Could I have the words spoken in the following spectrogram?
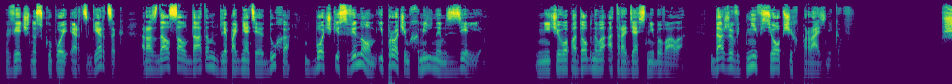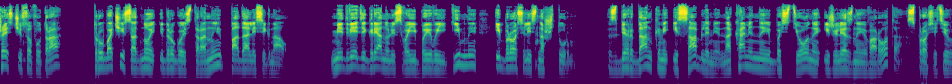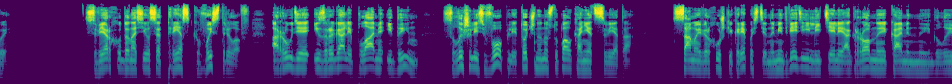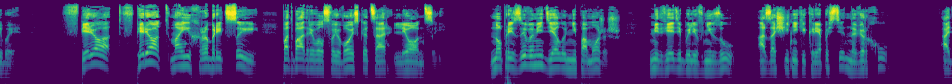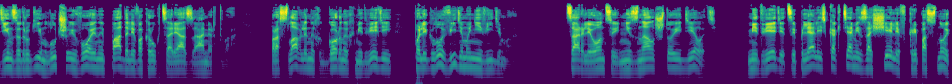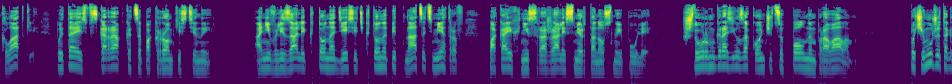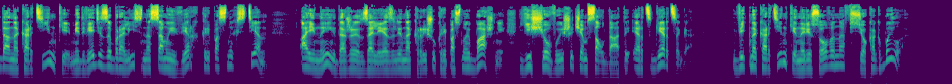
Вечно скупой эрцгерцог раздал солдатам для поднятия духа бочки с вином и прочим хмельным зельем. Ничего подобного отродясь не бывало, даже в дни всеобщих праздников. В шесть часов утра трубачи с одной и другой стороны подали сигнал. Медведи грянули свои боевые гимны и бросились на штурм. С берданками и саблями на каменные бастионы и железные ворота, спросите вы. Сверху доносился треск выстрелов, орудия изрыгали пламя и дым, слышались вопли, точно наступал конец света. С самой верхушки крепости на медведей летели огромные каменные глыбы. «Вперед! Вперед, мои храбрецы!» Подбадривал свое войско царь Леонций. Но призывами делу не поможешь. Медведи были внизу, а защитники крепости наверху. Один за другим лучшие воины падали вокруг царя замертво. Прославленных горных медведей полегло видимо-невидимо. Царь Леонций не знал, что и делать. Медведи цеплялись когтями за щели в крепостной кладке, пытаясь вскарабкаться по кромке стены, они влезали кто на 10, кто на 15 метров, пока их не сражали смертоносные пули. Штурм грозил закончиться полным провалом. Почему же тогда на картинке медведи забрались на самый верх крепостных стен, а иные даже залезли на крышу крепостной башни, еще выше, чем солдаты эрцгерцога? Ведь на картинке нарисовано все как было.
